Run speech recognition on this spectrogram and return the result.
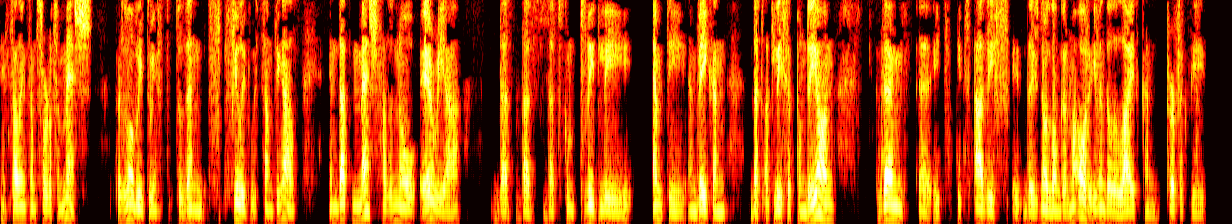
installing some sort of a mesh, presumably to, to then fill it with something else, and that mesh has no area that, that that's completely empty and vacant, that's at least a pondeyon, then uh, it's it's as if it, there's no longer ma'or, even though the light can perfectly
